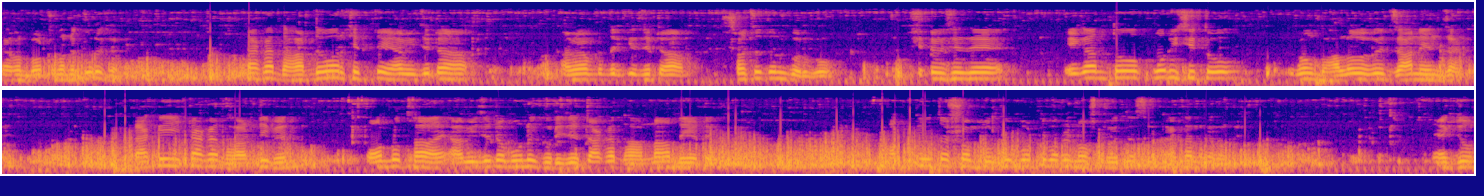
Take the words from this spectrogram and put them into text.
এখন বর্তমানে করে ফেলে টাকা ধার দেওয়ার ক্ষেত্রে আমি যেটা, আমি আপনাদেরকে যেটা সচেতন করব, সেটা হচ্ছে যে একান্ত পরিচিত এবং ভালোভাবে জানেন যাকে। তাকেই টাকা ধার দিবেন। অন্যথায় আমি যেটা মনে করি যে টাকা ধার না দেওয়াটাই ভালো। আত্মীয়তার সম্পর্ক বর্তমানে নষ্ট হইতেছে টাকার কারণে একজন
